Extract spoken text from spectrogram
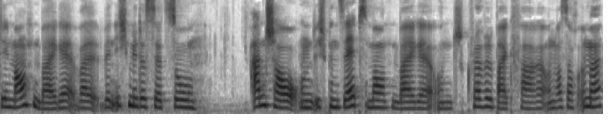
den Mountainbiker, weil wenn ich mir das jetzt so anschaue und ich bin selbst Mountainbiker und Gravelbike-Fahrer und was auch immer,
